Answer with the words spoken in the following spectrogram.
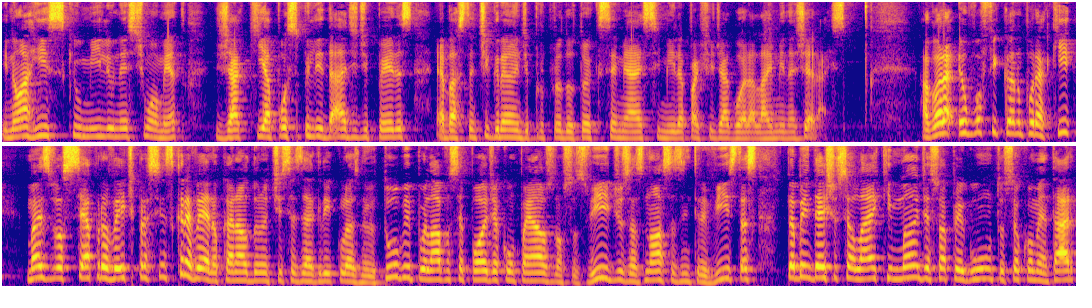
e não arrisque o milho neste momento, já que a possibilidade de perdas é bastante grande para o produtor que semear esse milho a partir de agora lá em Minas Gerais. Agora eu vou ficando por aqui mas você aproveite para se inscrever no canal do Notícias Agrícolas no YouTube, por lá você pode acompanhar os nossos vídeos, as nossas entrevistas. Também deixe o seu like, mande a sua pergunta, o seu comentário,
